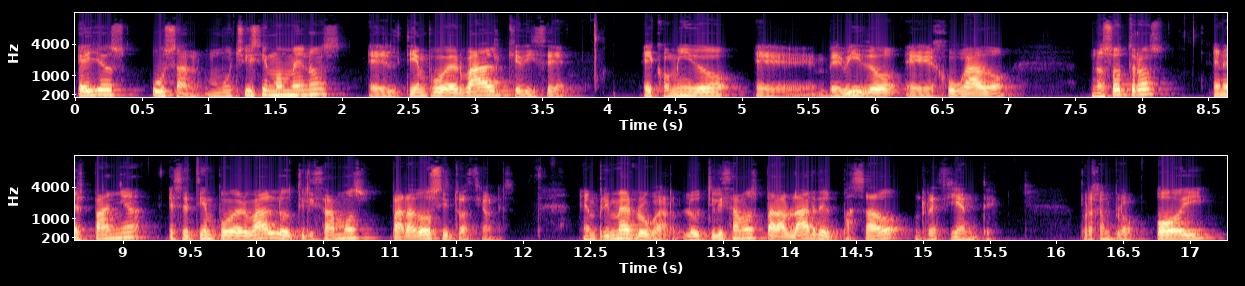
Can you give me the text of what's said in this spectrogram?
ellos usan muchísimo menos el tiempo verbal que dice he comido, he bebido, he jugado. Nosotros, en España, ese tiempo verbal lo utilizamos para dos situaciones. En primer lugar, lo utilizamos para hablar del pasado reciente. Por ejemplo, hoy,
